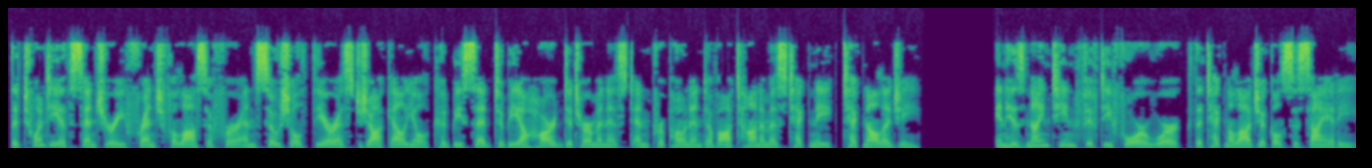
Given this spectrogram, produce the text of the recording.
The 20th-century French philosopher and social theorist Jacques Ellul could be said to be a hard determinist and proponent of autonomous technique technology. In his 1954 work The Technological Society,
